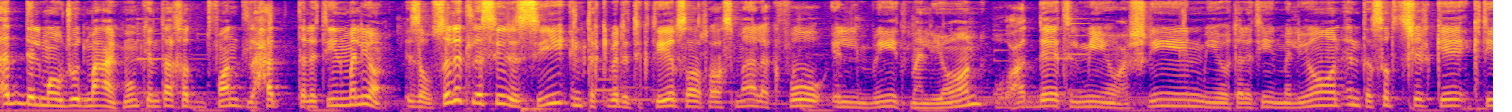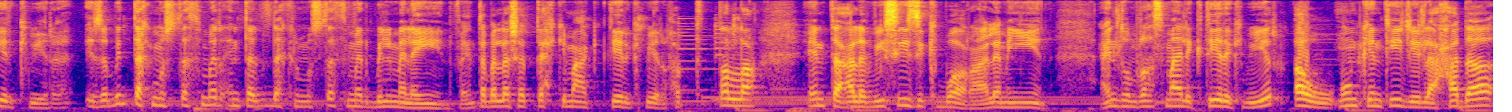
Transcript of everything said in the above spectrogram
قد الموجود معك ممكن تاخذ fund لحد 30 مليون. إذا وصلت ل series C أنت كبرت كتير صار رأس مالك فوق ال 100 مليون وعديت ال 120 130 مليون أنت صرت شركة كتير كبيرة. إذا بدك مستثمر أنت بدك المستثمر بالملايين فأنت بلشت تحكي معك كتير كبير فبتطلع أنت على VCs كبار عالميين. عندهم رأس مال كتير كبير أو ممكن تيجي لحدا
